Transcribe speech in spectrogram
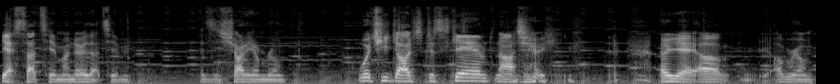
Yes, that's him. I know that's him. It's his shiny Umbreon. Which he dodged, just scammed. Nah, joking. okay, um, Umbreon.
